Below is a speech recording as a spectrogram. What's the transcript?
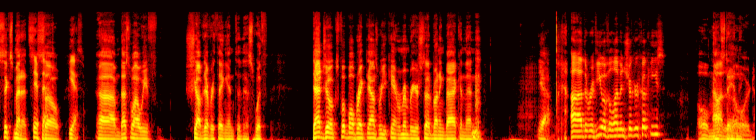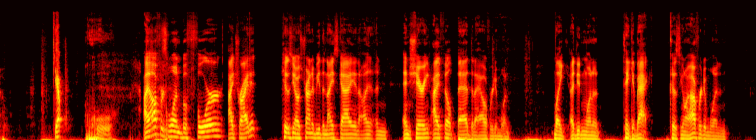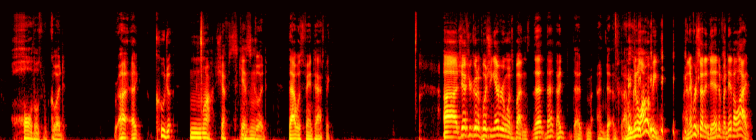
six minutes. If that. so yes. um, that's why we've shoved everything into this with dad jokes, football breakdowns where you can't remember your stud running back, and then. yeah. Uh, the review of the lemon sugar cookies. Oh my lord! Yep. I offered one before I tried it because you know I was trying to be the nice guy and and and sharing. I felt bad that I offered him one. Like I didn't want to take it back because you know I offered him one. Oh, those were good. Uh, uh, kudo, mwah, chef Skiz good. That was fantastic. Uh, Jeff, you're good at pushing everyone's buttons. That that I, that, I, I don't get along with people. I never said I did. If I did, I lied.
